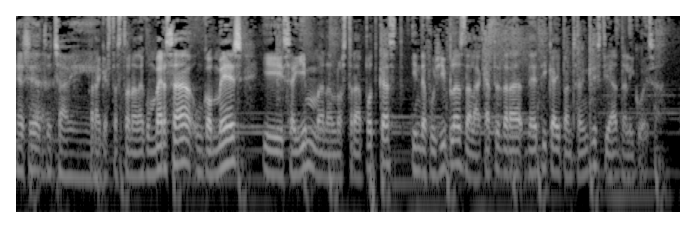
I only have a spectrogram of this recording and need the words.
gràcies a tu Xavi. per aquesta estona de conversa. Un cop més i seguim en el nostre podcast Indefugibles de la Càtedra d'Ètica i Pensament Cristià de l'IQS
